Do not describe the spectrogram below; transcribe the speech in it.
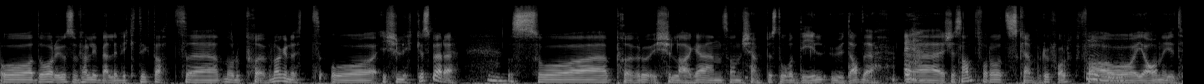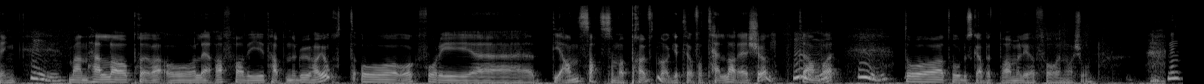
Og da er det jo selvfølgelig veldig viktig at uh, når du prøver noe nytt og ikke lykkes med det, mm. så prøver du ikke lage en sånn kjempestor deal ut av det. Eh, ikke sant? For da skremmer du folk fra mm. å gjøre nye ting. Mm. Men heller prøve å lære fra de tabbene du har gjort, og òg få de, uh, de, ansatte som har prøvd noe, til å fortelle det sjøl til mm. andre. Mm. Da tror jeg du skaper et bra miljø for innovasjon. Men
